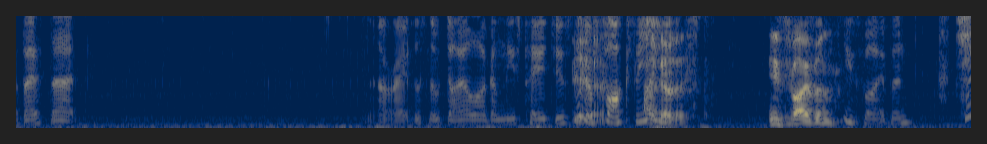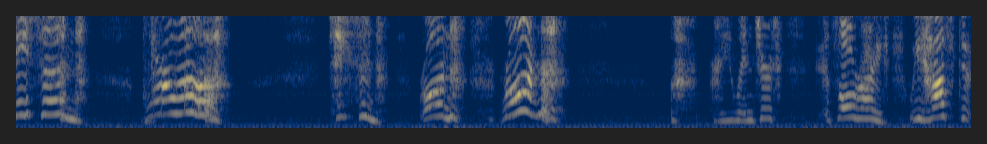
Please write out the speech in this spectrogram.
about that? Alright, there's no dialogue on these pages. Look at Foxy. I noticed. He's vibing. He's vibing. Jason! Marla! Jason! Run! Run! Are you injured? It's alright. We have to.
